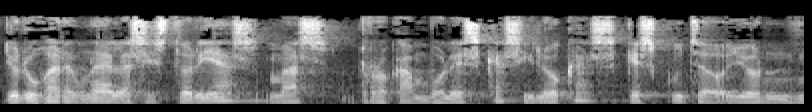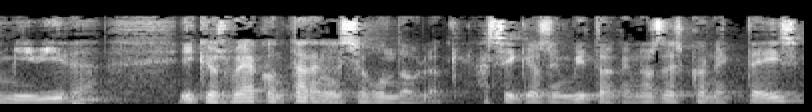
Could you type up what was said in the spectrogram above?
dio lugar a una de las historias más rocambolescas y locas que he escuchado yo en mi vida y que os voy a contar en el segundo bloque. Así que os invito a que no os desconectéis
